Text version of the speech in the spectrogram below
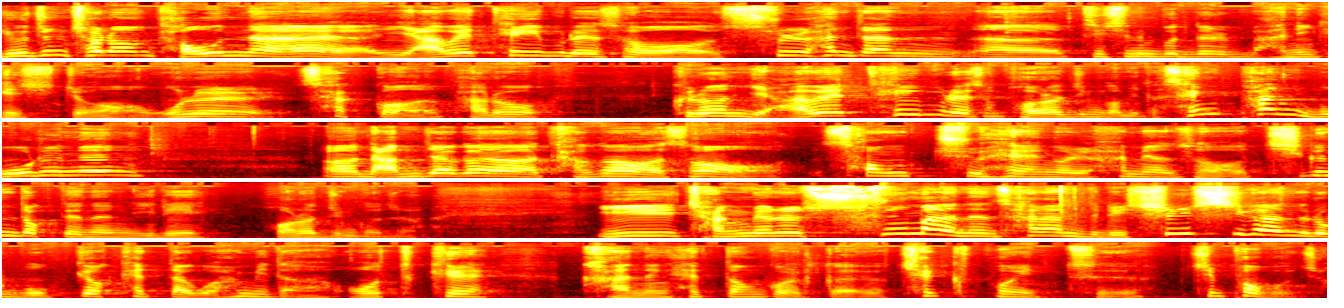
요즘처럼 더운 날 야외 테이블에서 술 한 잔 드시는 분들 많이 계시죠. 오늘 사건 바로 그런 야외 테이블에서 벌어진 겁니다. 생판 모르는 어, 남자가 다가와서 성추행을 하면서 치근덕대는 일이 벌어진 거죠. 이 장면을 수많은 사람들이 실시간으로 목격했다고 합니다. 어떻게 가능했던 걸까요? 체크포인트 짚어보죠.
